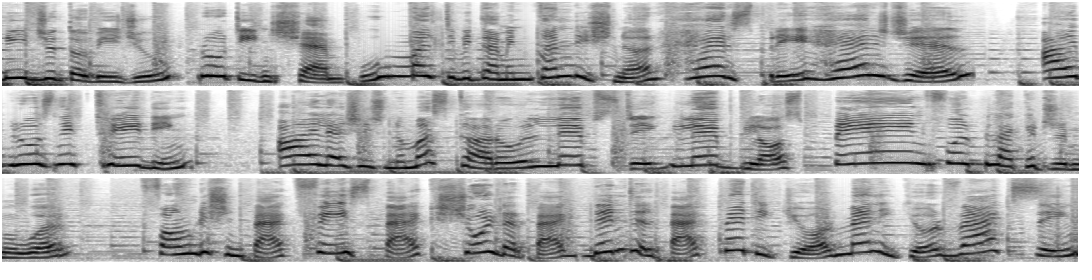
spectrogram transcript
બીજું તો બીજું protein shampoo multivitamin conditioner hair spray hair gel આઈબ્રોઝની threading આઈલેશિસનો mascara lipstick lip gloss painful blackhead remover foundation pack face pack shoulder pack dental pack pedicure manicure waxing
